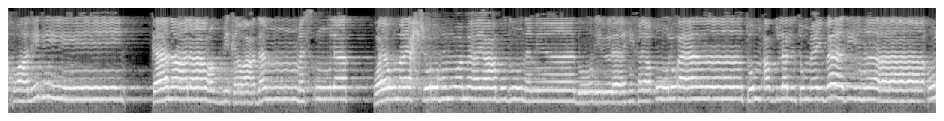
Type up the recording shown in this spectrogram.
خالدين. كان على ربك وعدا مسئولا ويوم يحشرهم وما يعبدون من دون الله فيقول أأنتم أضللتم عبادي هؤلاء؟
